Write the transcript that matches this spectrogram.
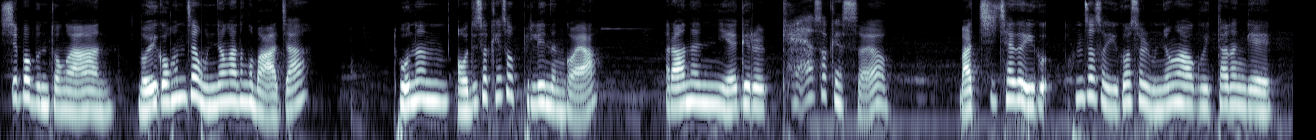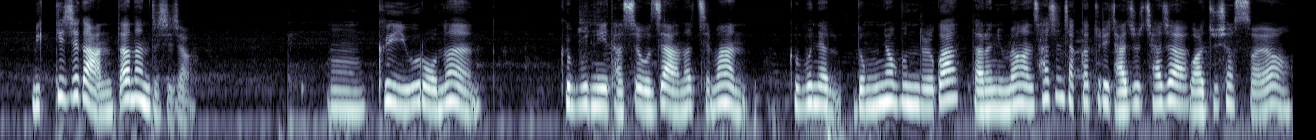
15분 동안 너 이거 혼자 운영하는 거 맞아? 돈은 어디서 계속 빌리는 거야? 라는 얘기를 계속 했어요. 마치 제가 이거 혼자서 이것을 운영하고 있다는 게 믿기지가 않다는 뜻이죠. 음, 그 이후로는 그분이 다시 오지 않았지만 그분의 동료분들과 다른 유명한 사진 작가들이 자주 찾아와 주셨어요.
